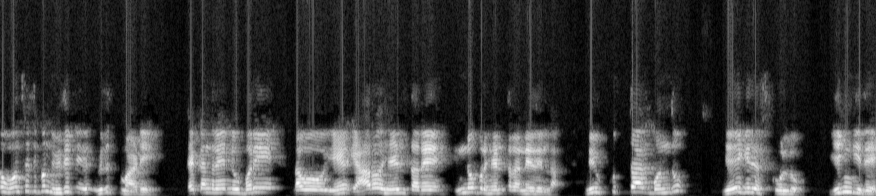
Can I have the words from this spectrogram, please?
ಸೊ ಒಂದ್ಸತಿ ಬಂದು ವಿಸಿಟ್ ವಿಸಿಟ್ ಮಾಡಿ. ಯಾಕಂದ್ರೆ ನೀವು ಬರೀ ನಾವು ಯಾರೋ ಹೇಳ್ತಾರೆ, ಇನ್ನೊಬ್ರು ಹೇಳ್ತಾರೆ ಅನ್ನೋದಿಲ್ಲ. ನೀವು ಖುದ್ದಾಗಿ ಬಂದು ಹೇಗಿದೆ ಸ್ಕೂಲು ಹೆಂಗಿದೆ?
